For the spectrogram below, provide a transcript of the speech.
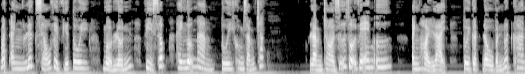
mắt anh liếc xéo về phía tôi, mở lớn vì sốc hay ngỡ ngàng, tôi không dám chắc. Làm trò dữ dội với em ư? Anh hỏi lại, tôi gật đầu và nuốt khan.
